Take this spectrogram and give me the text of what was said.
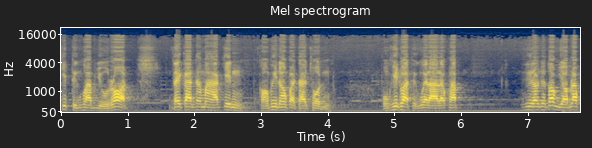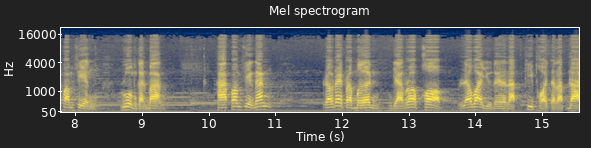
คิดถึงความอยู่รอด ในการทำมาหากินของพี่น้องประชาชน ผมคิดว่าถึงเวลาแล้วครับ ที่เราจะต้องยอมรับความเสี่ยงร่วมกันบ้าง หากความเสี่ยงนั้นเราได้ประเมินอย่างรอบคอบ แล้วว่าอยู่ในระดับที่พอจะรับได้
